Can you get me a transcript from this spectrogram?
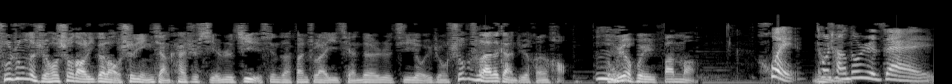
初中的时候受到了一个老师的影响，开始写日记。现在翻出来以前的日记，有一种说不出来的感觉，很好。嗯董月会翻吗？会，嗯通常都是在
